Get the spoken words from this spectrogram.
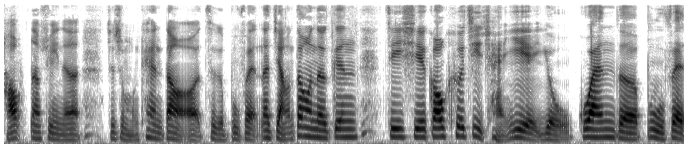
好，那所以呢，这是我们看到啊这个部分。那讲到呢，跟这些高科技产业有关的部分，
